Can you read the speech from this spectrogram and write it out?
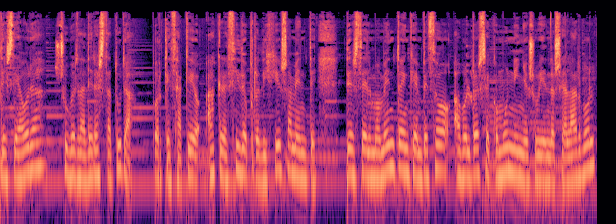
Desde ahora su verdadera estatura, porque Zaqueo ha crecido prodigiosamente desde el momento en que empezó a volverse como un niño subiéndose al árbol,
